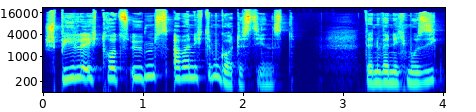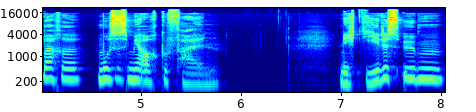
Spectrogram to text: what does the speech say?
Spiele ich trotz Übens aber nicht im Gottesdienst. Denn wenn ich Musik mache, muss es mir auch gefallen. Nicht jedes Üben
